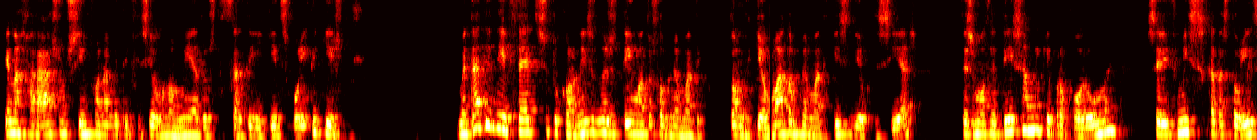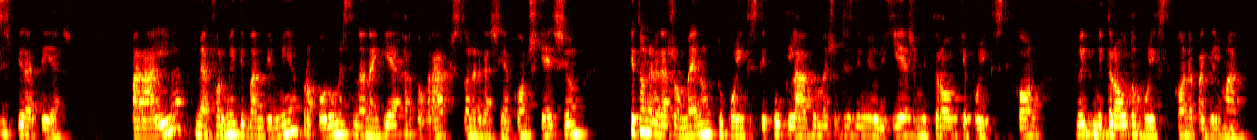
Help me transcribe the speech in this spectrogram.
και να χαράσουν σύμφωνα με τη φυσιογνωμία τους τη στρατηγική της πολιτικής τους. Μετά τη διευθέτηση του χρονίζοντος ζητήματος των δικαιωμάτων πνευματικής ιδιοκτησίας, θεσμοθετήσαμε και προχωρούμε σε ρυθμίσεις καταστολής της πειρατείας. Παράλληλα, με αφορμή την πανδημία, προχωρούμε στην αναγκαία χαρτογράφηση των εργασιακών σχέσεων και των εργαζομένων του πολιτιστικού κλάδου μέσω της δημιουργίας μητρώου, και πολιτιστικών, μητρώου των πολιτιστικών επαγγελμάτων.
